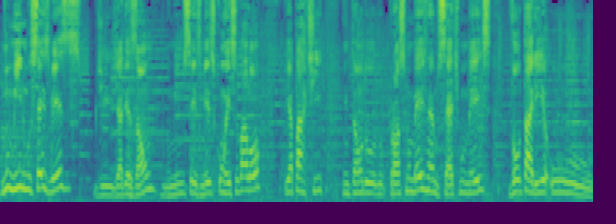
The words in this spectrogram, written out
no mínimo seis meses de, de, adesão, no mínimo seis meses com esse valor, e a partir então do, do próximo mês, né, no sétimo mês, voltaria o,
